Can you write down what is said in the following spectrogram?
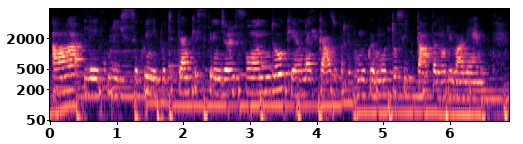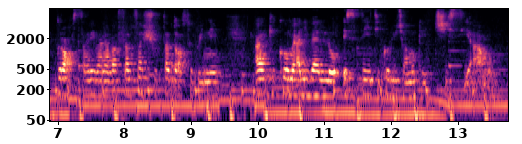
ha le culisse quindi potete anche stringere il fondo che non è il caso perché comunque è molto fittata non rimane grossa rimane abbastanza asciutta addosso quindi anche come a livello estetico diciamo che ci siamo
